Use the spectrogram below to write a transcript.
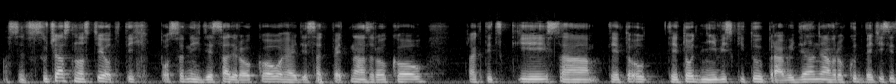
Vlastne v súčasnosti od tých posledných 10 rokov, hej, 10-15 rokov, prakticky sa tieto, tieto dni vyskytujú pravidelne a v roku 2015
